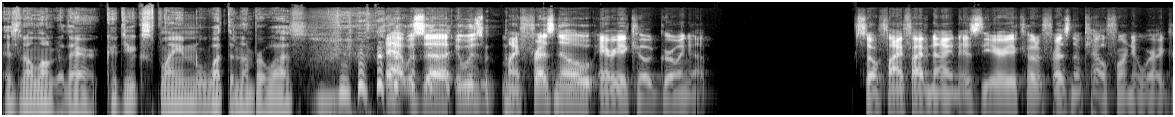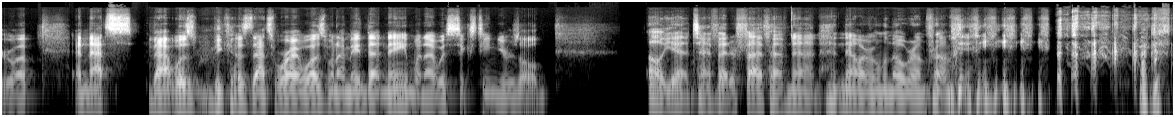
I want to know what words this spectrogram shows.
is no longer there. Could you explain what the number was? yeah, it was uh, it was my Fresno area code growing up. So 559 is the area code of Fresno, California, where I grew up. And that's that was because that's where I was when I made that name when I was 16 years old. Oh yeah, TIE Fighter 559. Now everyone will know where I'm from. I just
